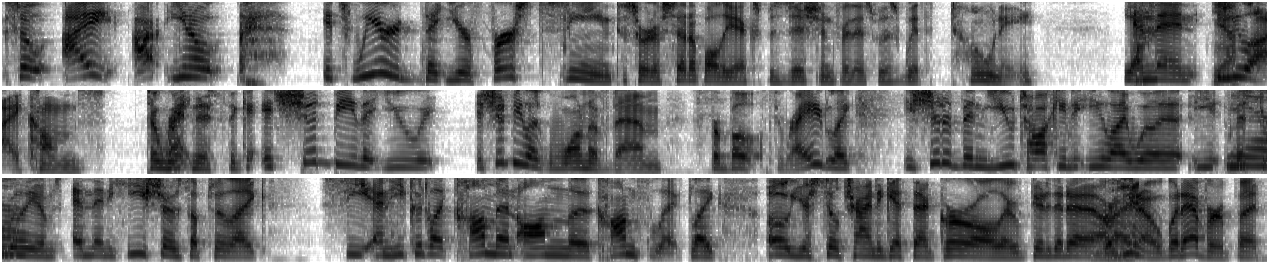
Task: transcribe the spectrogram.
So I, I, you know, it's weird that your first scene to sort of set up all the exposition for this was with Tony, Yeah. and then Yeah. Eli comes to witness the. It should be that you. It should be like one of them for both, right? Like it should have been you talking to Eli, Will, E- Mr. Yeah. Williams, and then he shows up to like see, and he could like comment on the conflict, like, "Oh, you're still trying to get that girl," or da da da, or Right. you know, whatever. But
